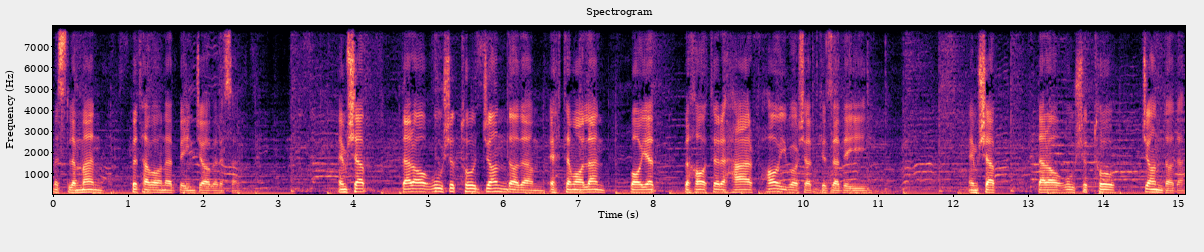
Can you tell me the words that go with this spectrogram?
مثل من بتواند به اینجا برسد. امشب در آغوش تو جان دادم. احتمالا باید به خاطر حرف هایی باشد که زده ای امشب در آغوش تو جان دادم.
